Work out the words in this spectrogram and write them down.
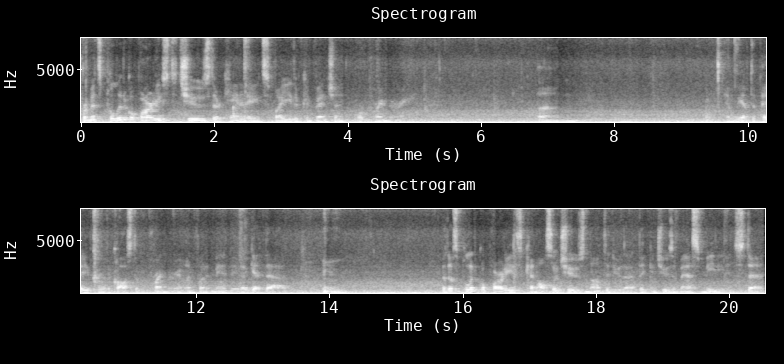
permits political parties to choose their candidates by either convention or primary. Um, And we have to pay for the cost of a primary unfunded mandate, I get that. But those political parties can also choose not to do that. They can choose a mass meeting instead.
